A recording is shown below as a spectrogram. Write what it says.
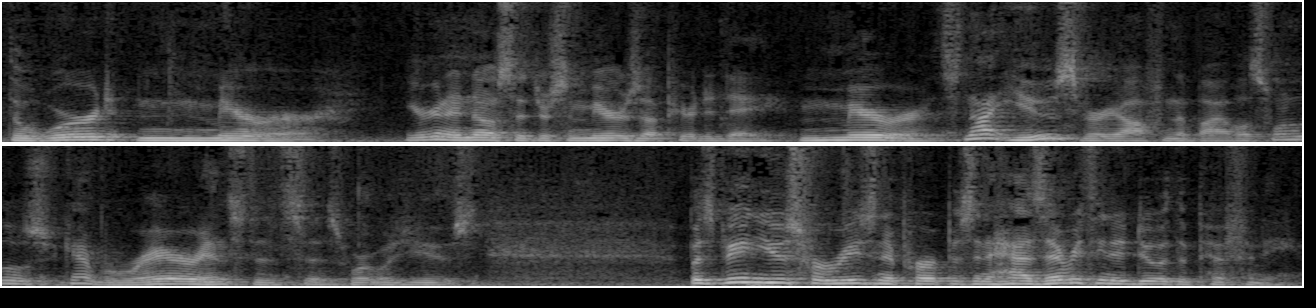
The word mirror. You're going to notice that there's some mirrors up here today. Mirror. It's not used very often in the Bible. It's one of those kind of rare instances where it was used. But it's being used for a reason and purpose, and it has everything to do with Epiphany.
